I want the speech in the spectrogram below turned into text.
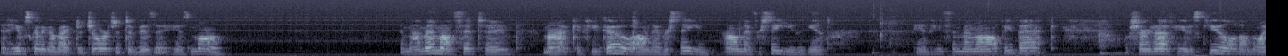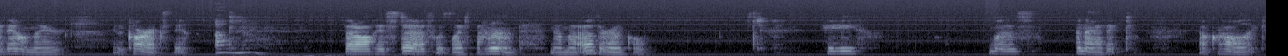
And he was going to go back to Georgia to visit his mom. And my mama said to him, Mike, if you go, I'll never see you. I'll never see you again. And he said, Mama, I'll be back. Oh. Well, sure enough, he was killed on the way down there in a car accident. Oh no. But all his stuff was left behind. Now, my other uncle, he was an addict, alcoholic,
